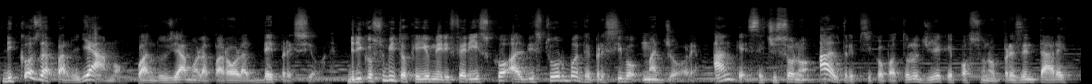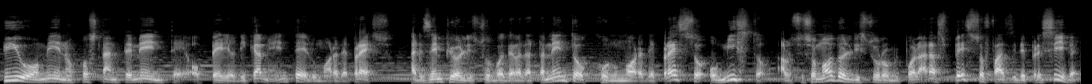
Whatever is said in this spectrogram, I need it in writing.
Di cosa parliamo quando usiamo la parola depressione? Vi dico subito che io mi riferisco al disturbo depressivo maggiore, anche se ci sono altre psicopatologie che possono presentare più o meno costantemente o periodicamente l'umore depresso. Ad esempio il disturbo dell'adattamento con umore depresso o misto. Allo stesso modo il disturbo bipolare ha spesso fasi depressive.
